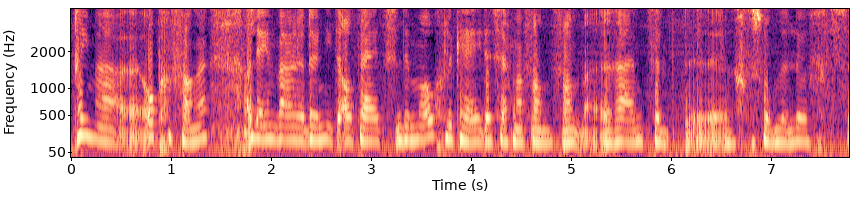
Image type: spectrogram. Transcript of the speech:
prima uh, opgevangen. Alleen waren er niet altijd de mogelijkheden, zeg maar, van, van ruimte, gezonde lucht,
